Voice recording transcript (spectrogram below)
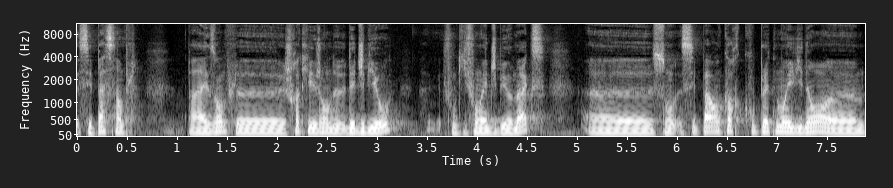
c'est pas simple. Par exemple, je crois que les gens d'HBO, font, qui font HBO Max, c'est pas encore complètement évident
